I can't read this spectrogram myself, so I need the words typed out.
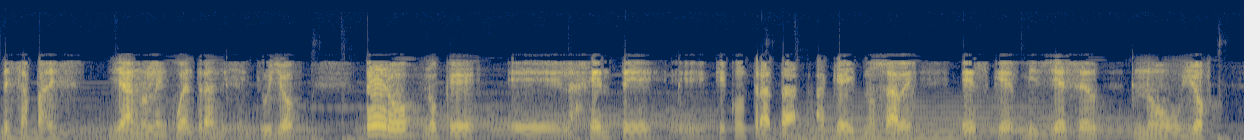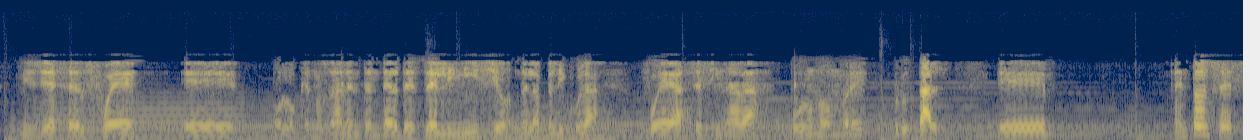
desaparece. Ya no la encuentran, dicen que huyó, pero lo que la gente que contrata a Kate no sabe es que Miss Jessel no huyó. Miss Jessel fue por lo que nos dan a entender desde el inicio de la película, fue asesinada por un hombre brutal. Eh, entonces,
